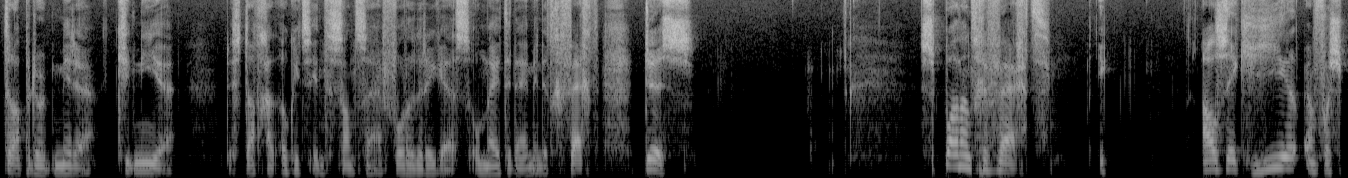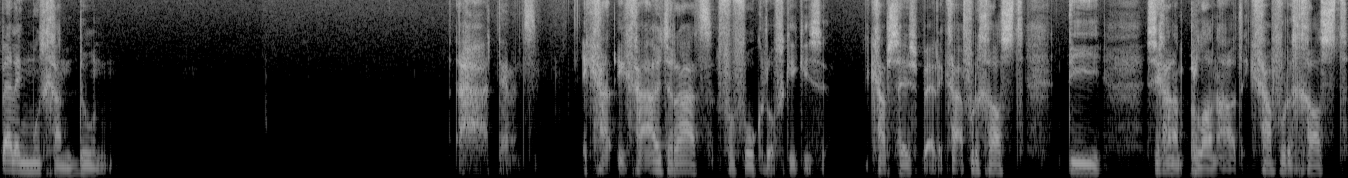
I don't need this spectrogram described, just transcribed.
trappen door het midden, knieën. Dus dat gaat ook iets interessants zijn voor Rodriguez om mee te nemen in dit gevecht. Dus, spannend gevecht. Ik, als ik hier een voorspelling moet gaan doen. Ah, damn it. Ik ga, ik ga uiteraard voor Volkanovski kiezen. Ik ga op safe spelen. Ik ga voor de gast die zich aan een plan houdt. Ik ga voor de gast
